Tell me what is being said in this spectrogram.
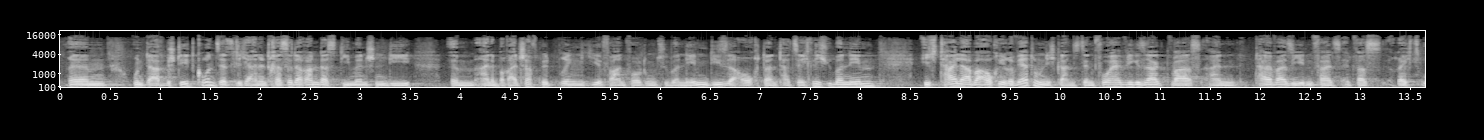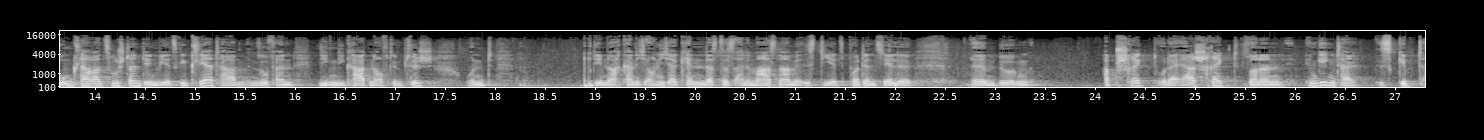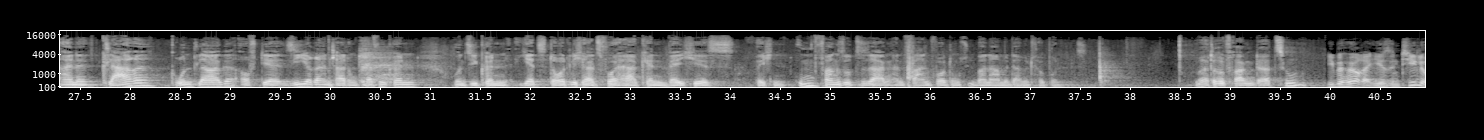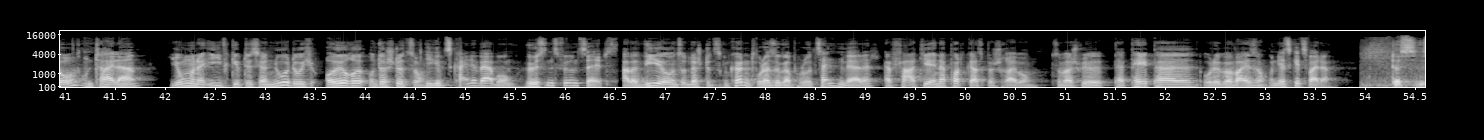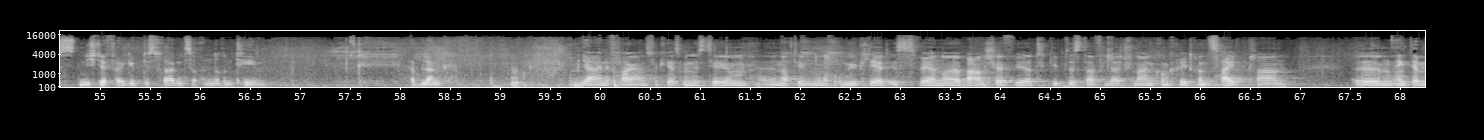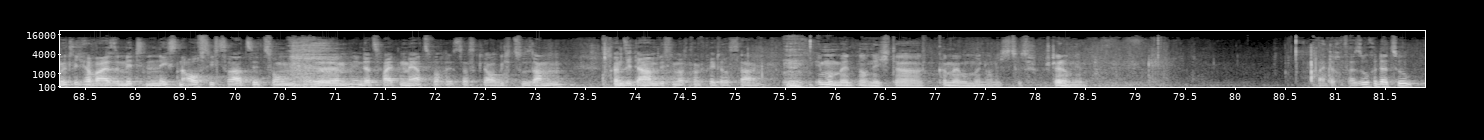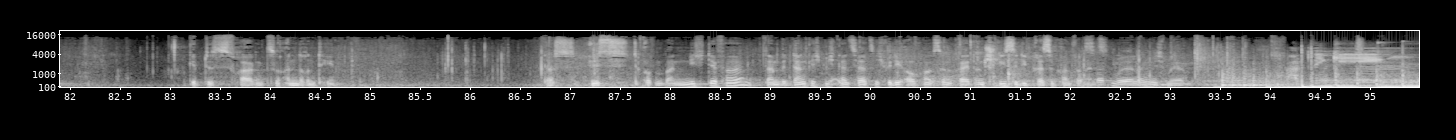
Ähm, und da besteht grundsätzlich ein Interesse daran, dass die Menschen, die ähm, eine Bereitschaft mitbringen, hier Verantwortung zu übernehmen, diese auch dann tatsächlich übernehmen. Ich teile aber auch Ihre Wertung nicht ganz, denn vorher, wie gesagt, war es ein teilweise jedenfalls etwas rechtsunklarer Zustand, den wir jetzt geklärt haben. Insofern liegen die Karten auf dem Tisch und demnach kann ich auch nicht erkennen, dass das eine Maßnahme ist, die jetzt potenzielle ähm, Bürgen abschreckt oder erschreckt, sondern im Gegenteil. Es gibt eine klare Grundlage, auf der Sie Ihre Entscheidung treffen können und Sie können jetzt deutlicher als vorher erkennen, welches, welchen Umfang sozusagen an Verantwortungsübernahme damit verbunden ist. Weitere Fragen dazu? Liebe Hörer, hier sind Thilo und Tyler. Jung und naiv gibt es ja nur durch eure Unterstützung. Hier gibt es keine Werbung, höchstens für uns selbst. Aber wie ihr uns unterstützen könnt oder sogar Produzenten werdet, erfahrt ihr in der Podcast-Beschreibung. Zum Beispiel per PayPal oder Überweisung. Und jetzt geht's weiter. Das ist nicht der Fall. Gibt es Fragen zu anderen Themen? Herr Blank. Ja, eine Frage ans Verkehrsministerium, äh, nachdem nur noch ungeklärt ist, wer neuer Bahnchef wird. Gibt es da vielleicht schon einen konkreteren Zeitplan? Ähm, hängt er möglicherweise mit den nächsten Aufsichtsratssitzungen ähm, in der zweiten Märzwoche ist das, glaube ich, zusammen. Können Sie da ein bisschen was Konkreteres sagen? Im Moment noch nicht. Da können wir im Moment noch nicht zur Stellung nehmen. Weitere Versuche dazu? Gibt es Fragen zu anderen Themen? Das ist offenbar nicht der Fall. Dann bedanke ich mich ganz herzlich für die Aufmerksamkeit und schließe die Pressekonferenz. Das hatten wir ja lange nicht mehr. I'm thinking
